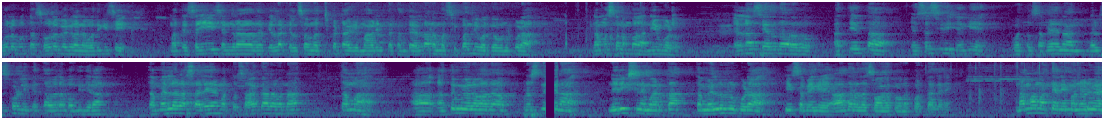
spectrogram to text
ಮೂಲಭೂತ ಸೌಲಭ್ಯಗಳನ್ನು ಒದಗಿಸಿ ಮತ್ತು ಸಹಿ ಸಂಗ್ರಹದ ಎಲ್ಲ ಕೆಲಸವನ್ನು ಅಚ್ಚುಕಟ್ಟಾಗಿ ಮಾಡಿರ್ತಕ್ಕಂಥ ಎಲ್ಲ ನಮ್ಮ ಸಿಬ್ಬಂದಿ ವರ್ಗವನ್ನು ಕೂಡ ನಮ್ಮ ಸ ನಮ್ಮ ನೀವುಗಳು ಎಲ್ಲ ಸೇರದಾರರು ಅತ್ಯಂತ ಯಶಸ್ವಿಯಾಗಿ ಇವತ್ತು ಸಭೆಯನ್ನು ನಡೆಸ್ಕೊಳ್ಳಿಕ್ಕೆ ತಾವೆಲ್ಲ ಬಂದಿದ್ದೀರಾ? ತಮ್ಮೆಲ್ಲರ ಸಲಹೆ ಮತ್ತು ಸಹಕಾರವನ್ನು ತಮ್ಮ ಅತ್ಯಮೂಲವಾದ ಪ್ರಶ್ನೆಯನ್ನು ನಿರೀಕ್ಷಣೆ ಮಾಡ್ತಾ ತಮ್ಮೆಲ್ಲರೂ ಕೂಡ ಈ ಸಭೆಗೆ ಆಧಾರದ ಸ್ವಾಗತವನ್ನು ಕೊಡ್ತಾ ಇದ್ದೇನೆ. ನಮ್ಮ ಮತ್ತೆ ನಿಮ್ಮ ನಡುವೆ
